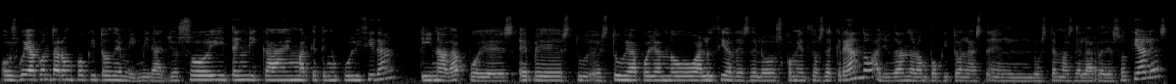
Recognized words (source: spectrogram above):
Os voy a contar un poquito de mí. Mira, yo soy técnica en marketing y publicidad y nada, pues estuve apoyando a Lucía desde los comienzos de Creando, ayudándola un poquito en, en los temas de las redes sociales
